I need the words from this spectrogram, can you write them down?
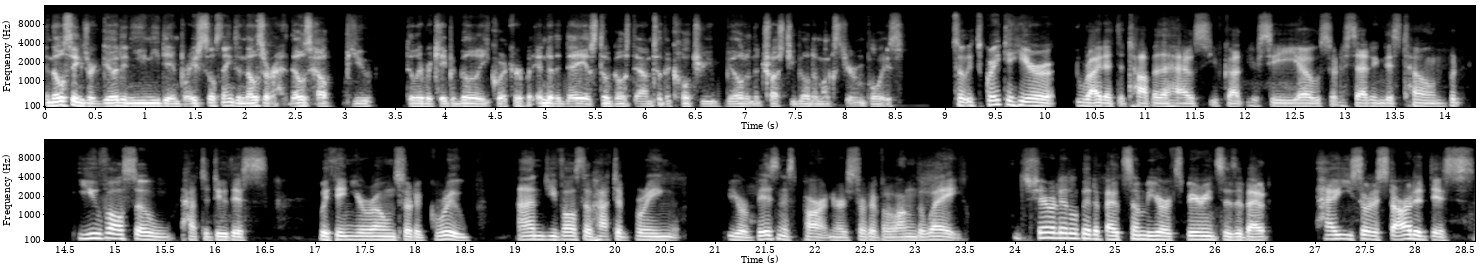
and those things are good, and you need to embrace those things, and those are those help you deliver capability quicker. But end of the day, it still goes down to the culture you build and the trust you build amongst your employees. So it's great to hear right at the top of the house, you've got your CEO sort of setting this tone, but you've also had to do this within your own sort of group and you've also had to bring your business partners sort of along the way. Share a little bit about some of your experiences about how you sort of started this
